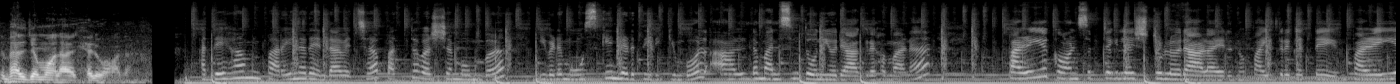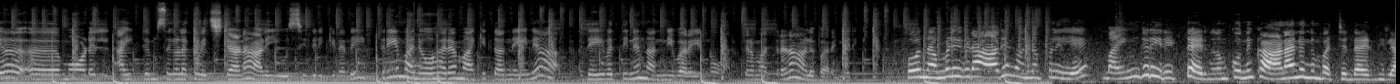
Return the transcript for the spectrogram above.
بهالجمال هاي الحلو هذا. അദ്ദേഹം പറയുന്നത് എന്താ വെച്ചാൽ പത്ത് വർഷം മുമ്പ് ഇവിടെ മോസ്കിന്റെ അടുത്ത് ഇരിക്കുമ്പോൾ ആളുടെ മനസ്സിൽ തോന്നിയ ഒരു ആഗ്രഹമാണ്. പഴയ കോൺസെപ്റ്റുകൾ ഇഷ്ടമുള്ള ഒരാളായിരുന്നു. പൈതൃകത്തെയും പഴയ മോഡൽ ഐറ്റംസുകളൊക്കെ വെച്ചിട്ടാണ് ആൾ യൂസ് ചെയ്തിരിക്കുന്നത്. ഇത്രയും മനോഹരമാക്കി തന്നതിന് ദൈവത്തിന് നന്ദി പറയുന്നു. അത്രമാത്രമാണ് ആൾ പറഞ്ഞിരിക്കുന്നത്. അപ്പോൾ നമ്മൾ ഇവിടെ ആദ്യം വന്നപ്പോഴില്ലേ ഭയങ്കര ഇരുട്ടായിരുന്നു. നമുക്കൊന്നും കാണാനൊന്നും പറ്റുന്നുണ്ടായിരുന്നില്ല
